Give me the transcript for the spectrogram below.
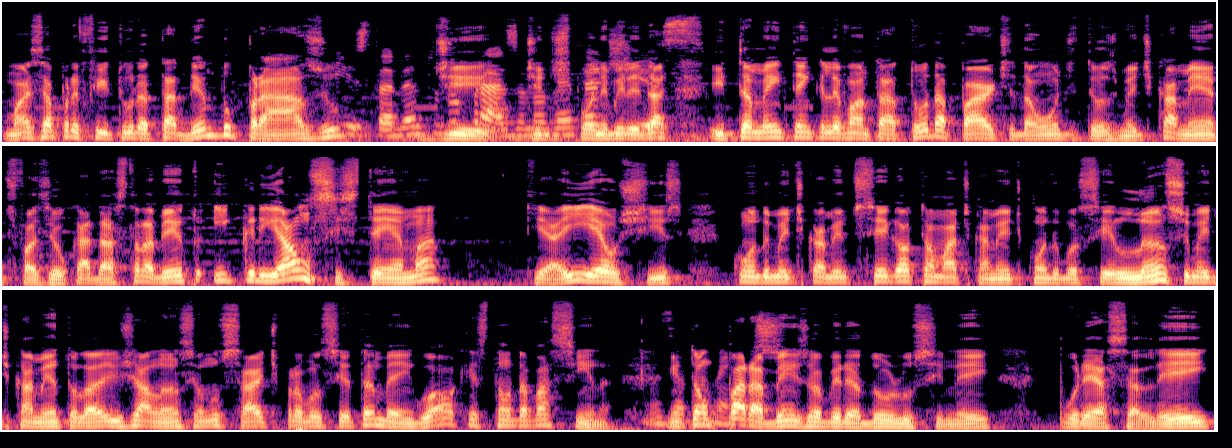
Mas a prefeitura está dentro do prazo Isso, tá dentro do de, prazo, de 90 disponibilidade. dias. E também tem que levantar toda a parte da onde tem os medicamentos, fazer o cadastramento e criar um sistema, que aí é o X, quando o medicamento chega automaticamente, quando você lança o medicamento lá, ele já lança no site para você também, igual a questão da vacina. Então, Exatamente. parabéns ao vereador Lucinei por essa lei.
